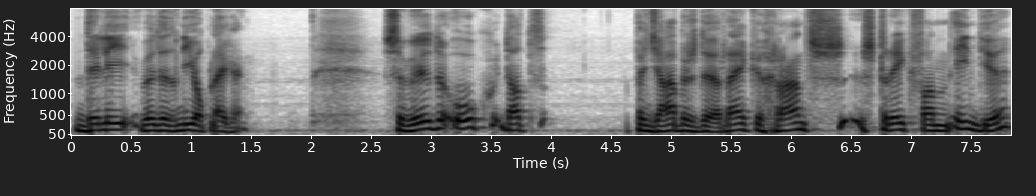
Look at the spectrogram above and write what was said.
Delhi wilde er niet op leggen. Ze wilden ook dat Punjab is de rijke graansstreek van Indië,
